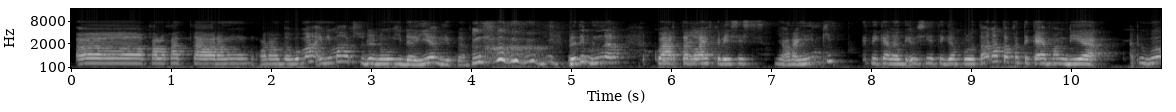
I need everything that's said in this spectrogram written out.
eh kalau kata orang orang tua gue mah ini mah harus sudah nunggu hidayah gitu berarti bener quarter life crisisnya orang ini mungkin ketika nanti usia 30 tahun atau ketika emang dia aduh gue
